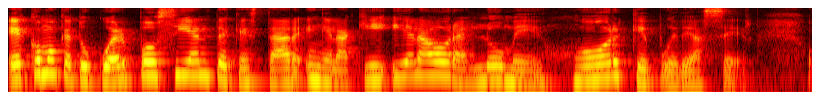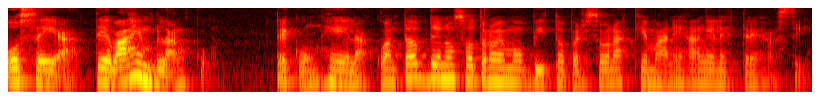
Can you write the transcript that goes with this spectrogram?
Es como que tu cuerpo siente que estar en el aquí y el ahora es lo mejor que puede hacer. O sea, te vas en blanco, te congelas. ¿Cuántos de nosotros hemos visto personas que manejan el estrés así?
